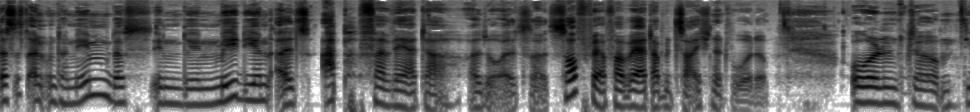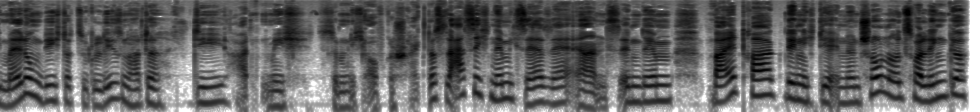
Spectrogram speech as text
Das ist ein Unternehmen, das in den Medien als Abverwerter, also als, als Softwareverwerter bezeichnet wurde. Und äh, die Meldung, die ich dazu gelesen hatte, die hat mich ziemlich aufgeschreckt. Das las ich nämlich sehr, sehr ernst. In dem Beitrag, den ich dir in den Shownotes verlinke,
